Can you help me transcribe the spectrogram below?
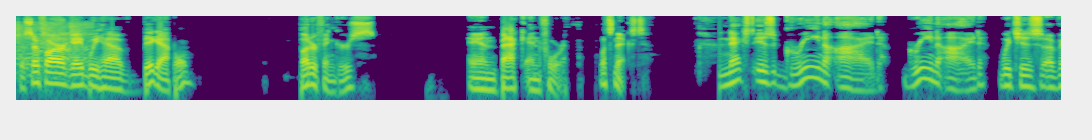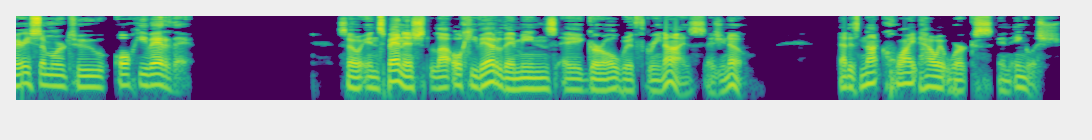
So, so far, Gabe, we have Big Apple, Butterfingers, and back and forth. What's next? Next is green eyed. Green eyed, which is uh, very similar to ojiverde. So in Spanish, la ojiverde means a girl with green eyes, as you know. That is not quite how it works in English.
